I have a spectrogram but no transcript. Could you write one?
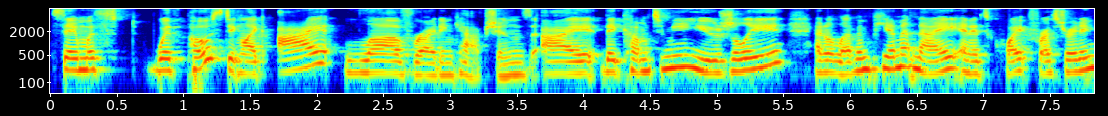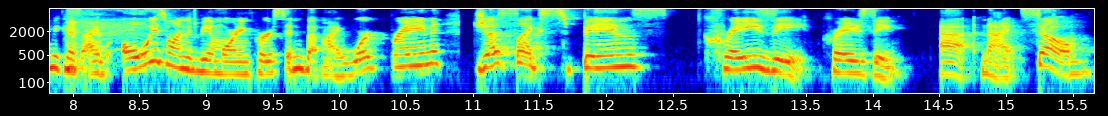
same with with posting like I love writing captions. I they come to me usually at 11 p.m. at night and it's quite frustrating because I've always wanted to be a morning person but my work brain just like spins crazy crazy at night. So,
